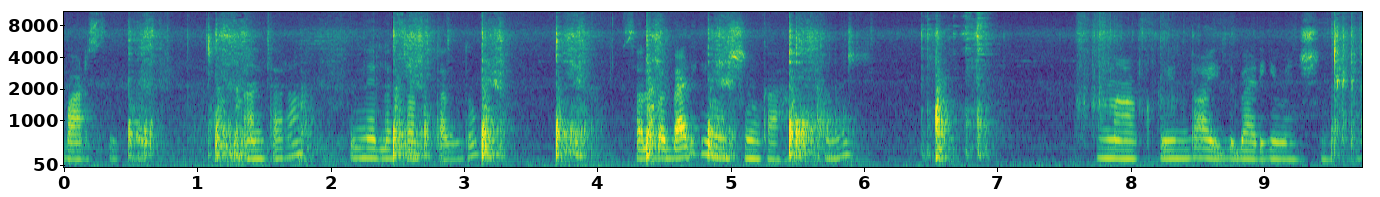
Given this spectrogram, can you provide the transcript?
ಚೆನ್ನಾಗಿ ನಂತರ ಇದನ್ನೆಲ್ಲ ಸ್ವಲ್ಪ ತೆಗೆದು ಸ್ವಲ್ಪ ಬ್ಯಾಡಿಗೆ ಮೆಣಸಿನ್ಕಾಯಿ ಹಾಕ್ತಾನೆ. ನಾಲ್ಕರಿಂದ ಐದು ಬ್ಯಾಡಿಗೆ ಮೆಣಸಿನ್ಕಾಯಿ.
